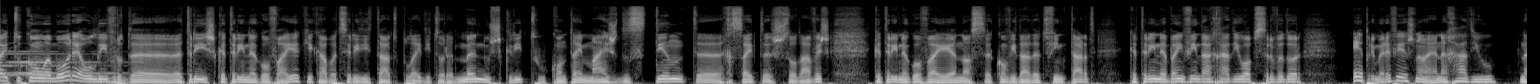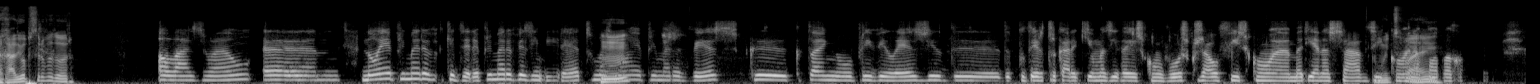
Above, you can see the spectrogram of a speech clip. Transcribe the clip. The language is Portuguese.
Feito com Amor é o livro da atriz Catarina Gouveia, que acaba de ser editado pela editora Manuscrito. Contém mais de 70 receitas saudáveis. Catarina Gouveia é a nossa convidada de fim de tarde. Catarina, bem-vinda à Rádio Observador. É a primeira vez, não é? Na Rádio, na Rádio Observador. Olá, João. Um, não é a primeira, quer dizer, é a primeira vez em direto, mas Hum. não é a primeira vez que, que tenho o privilégio de, de poder trocar aqui umas ideias convosco. Já o fiz com a Mariana Chaves Muito e com a bem. Ana Paula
